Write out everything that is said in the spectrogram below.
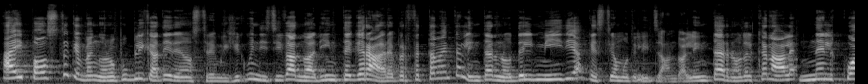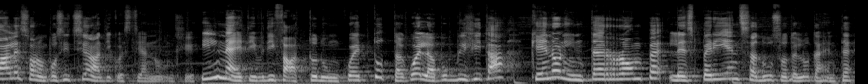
ai post che vengono pubblicati dai nostri amici. Quindi si vanno ad integrare perfettamente all'interno del media che stiamo utilizzando, all'interno del canale nel quale sono posizionati questi annunci. Il native di fatto dunque è tutta quella pubblicità che non interrompe l'esperienza d'uso dell'utente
